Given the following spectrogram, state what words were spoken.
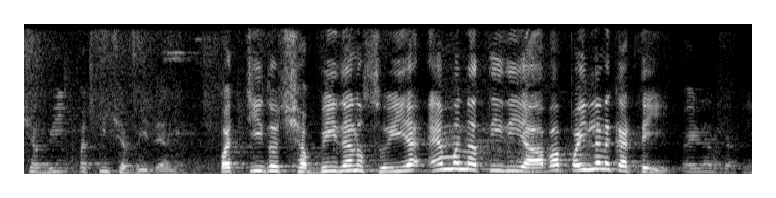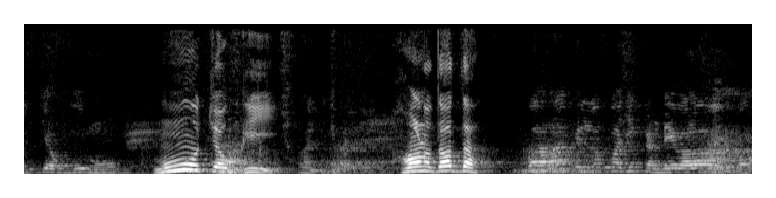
26 25 26 ਦਿਨ। 25 ਤੋਂ 26 ਦਿਨ ਸੂਈ ਆ। ਐਮ 29 ਦੀ ਆਪ ਆ ਪਹਿਲਣ ਕੱਟੀ। ਪਹਿਲਾਂ ਕੱਟੀ ਚੌਗੀ ਮੂੰਹ। ਮੂੰਹ ਚੌਗੀ। ਹਾਂਜੀ। ਹੁਣ ਦੁੱਧ? 12 ਕਿਲੋ ਭਾਜੀ ਕੰਡੇ ਵਾਲਾ ਹੋਏਗਾ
